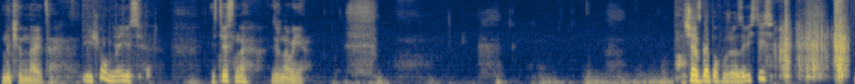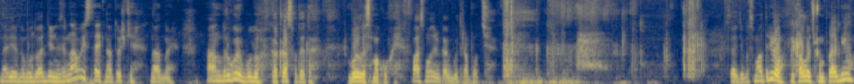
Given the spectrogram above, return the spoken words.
начинается. И еще у меня есть, естественно, зерновые. Сейчас готов уже завестись. Наверное, буду отдельно зерновые ставить на точке на одной, а на другой буду как раз вот это бойлы с макухой. Посмотрим, как будет работать. Кстати, посмотрел и холодчиком пробил.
